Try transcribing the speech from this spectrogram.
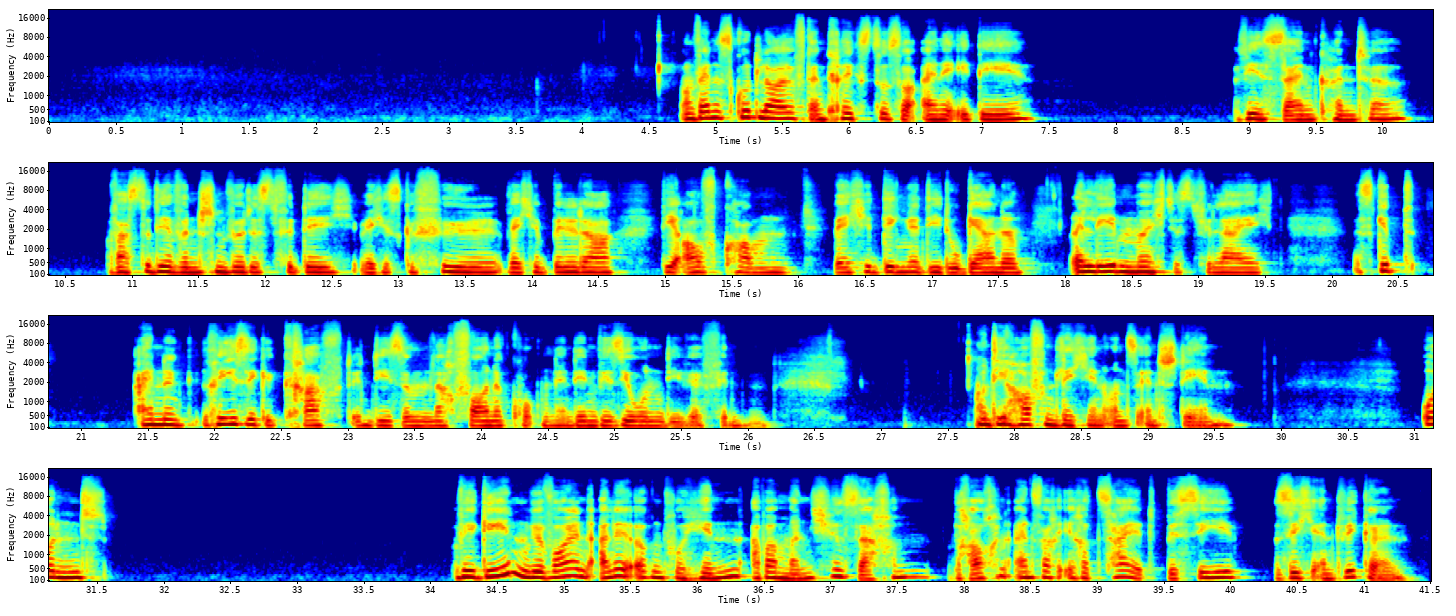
Und wenn es gut läuft, dann kriegst du so eine Idee, wie es sein könnte, was du dir wünschen würdest für dich, welches Gefühl, welche Bilder, die aufkommen, welche Dinge, die du gerne erleben möchtest vielleicht. Es gibt eine riesige Kraft in diesem nach vorne gucken, in den Visionen, die wir finden und die hoffentlich in uns entstehen. Und wir gehen, wir wollen alle irgendwo hin, aber manche Sachen brauchen einfach ihre Zeit, bis sie sich entwickeln.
